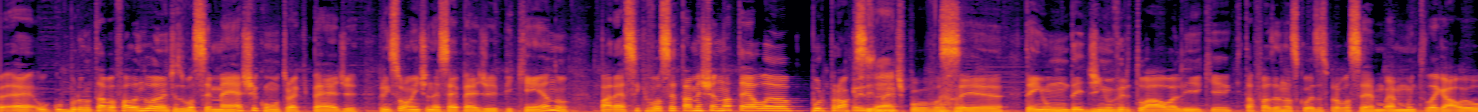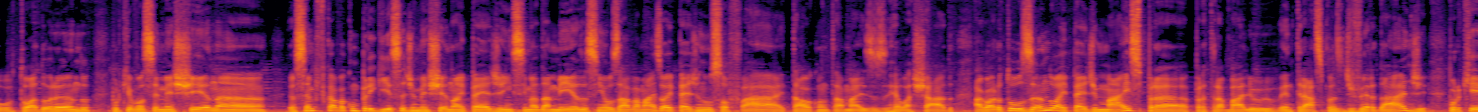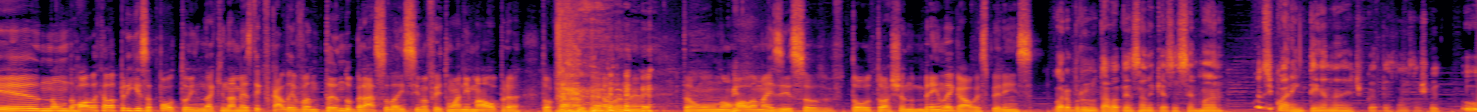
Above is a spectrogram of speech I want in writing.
É, o, o Bruno tava falando antes, você mexe com o trackpad, principalmente nesse iPad pequeno. Parece que você tá mexendo na tela por proxy, Pois é. né? Tipo, você tem um dedinho virtual ali que, que tá fazendo as coisas pra você. É, é muito legal. Eu tô adorando, porque você mexer na. Eu sempre ficava com preguiça de mexer no iPad em cima da mesa, assim. Eu usava mais o iPad no sofá e tal, quando tá mais relaxado. Agora eu tô usando o iPad mais pra, pra trabalho, entre aspas, de verdade, porque não rola aquela preguiça. Pô, tô indo aqui na mesa, tem que ficar levantando o braço lá em cima, feito um animal pra tocar na tela, né? Então não rola mais isso. Tô, tô achando bem legal a experiência. Agora, Bruno, tava pensando aqui essa semana, coisa de quarentena, né? A gente fica pensando nessas coisas. O,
